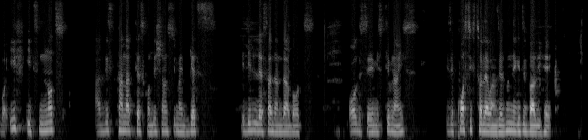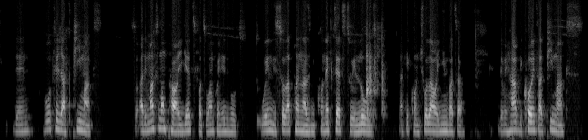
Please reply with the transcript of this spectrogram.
But if it's not at these standard test conditions, you might get a bit lesser than that, but all the same, it's still nice. It's a positive tolerance, there's no negative value here. Then voltage at p max So at the maximum power, you get 41.8 volts when the solar panel has been connected to a load, like a controller or inverter. Then we have the current at p max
